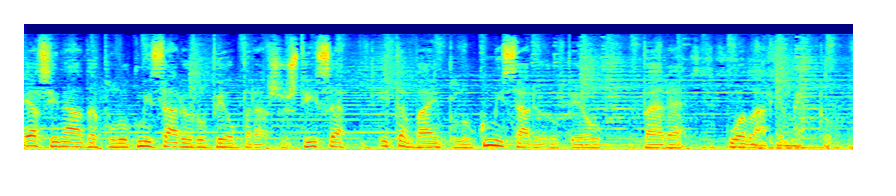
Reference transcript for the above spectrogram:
é assinada pelo Comissário Europeu para a Justiça e também pelo Comissário Europeu para o Alargamento.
